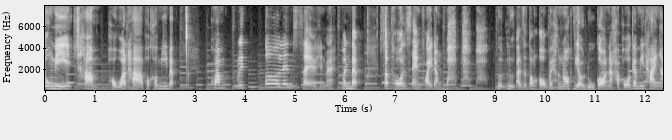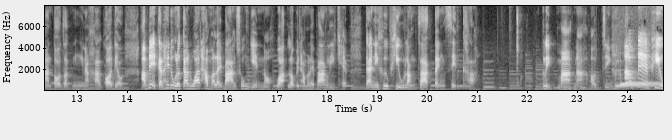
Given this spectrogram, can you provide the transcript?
ตรงนี้ฉ่ำเพราะว่าทาเพราะเขามีแบบความกริต เตอร์เล่นแสงเห็นไหมมันแบบสะท้อนแสงไฟดังบาบปาบปาบหรืออาจจะต้องออกไปข้างนอกเดี๋ยวดูก่อนนะคะ เพราะว่าแกมีถ่ายงานต่อจากนี้นะคะ ก็เดี๋ยวอัปเดตกันให้ดูแล้วกันว่าทำอะไรบ้างช่วงเย็นเนาะว่าเราไปทำอะไรบ้างรีแคปแต่อันนี้คือผิวหลังจากแต่งเสร็จค่ะกลิบมากนะ เอาจริง อัปเดตผิว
